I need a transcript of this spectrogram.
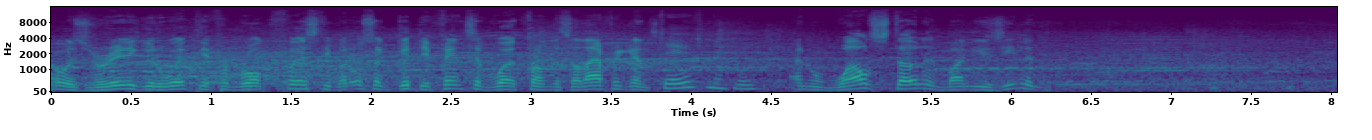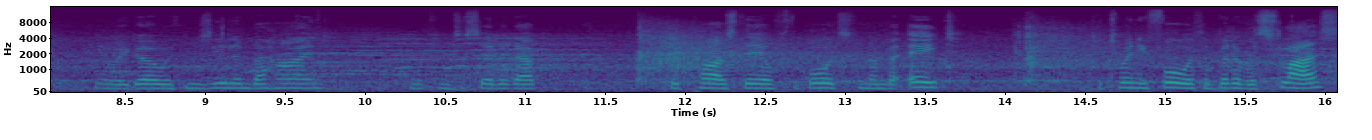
That was really good work there from Rourke firstly, but also good defensive work from the South Africans Definitely. and well stolen by New Zealand. Here we go with New Zealand behind, looking to set it up. Good pass there off the boards for number 8 to 24 with a bit of a slice.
